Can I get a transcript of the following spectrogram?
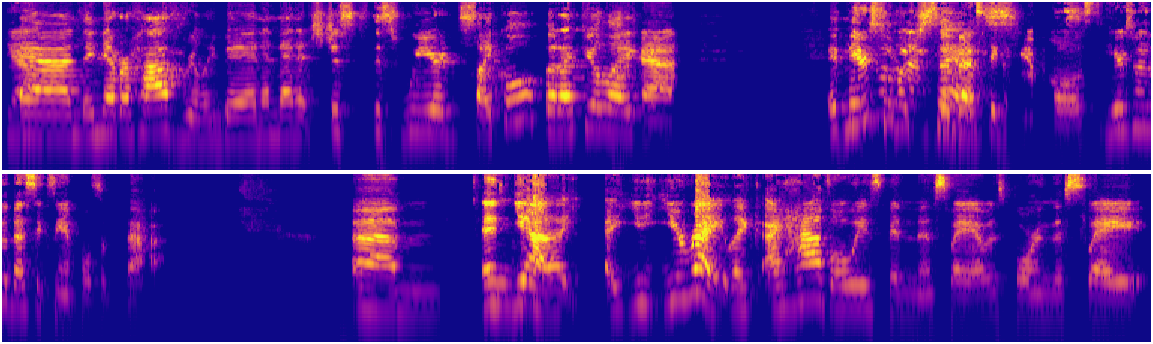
Yeah. And they never have really been. And then it's just this weird cycle. But I feel like yeah. it makes Here's so much sense. The best examples. Here's one of the best examples of that. Um, and yeah you, are right. Like i have always been this way. I was born this way.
